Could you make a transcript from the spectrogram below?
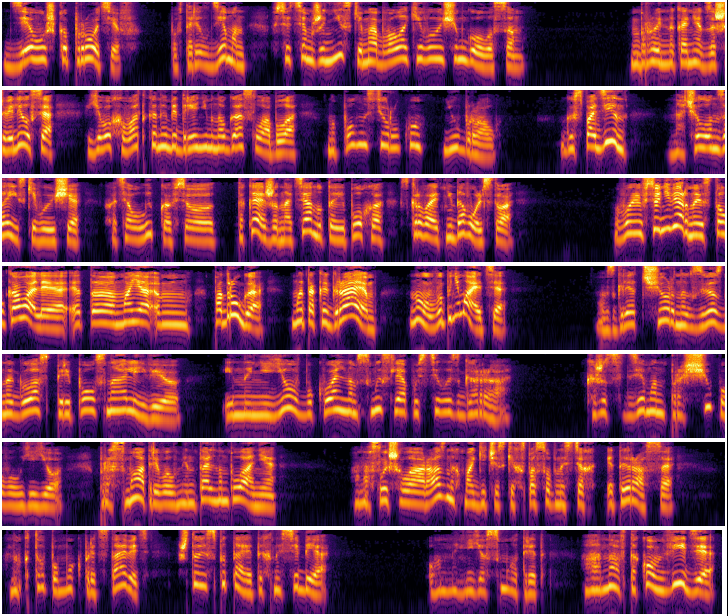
«Девушка против», — повторил демон все тем же низким и обволакивающим голосом. Бройн наконец зашевелился, его хватка на бедре немного ослабла, но полностью руку не убрал. «Господин!» — начал он заискивающе, хотя улыбка все такая же натянутая и плохо скрывает недовольство — «Вы все неверно истолковали. Это моя... Эм, подруга. Мы так играем. Ну, вы понимаете». Взгляд черных звездных глаз переполз на Оливию, и на нее в буквальном смысле опустилась гора. Кажется, демон прощупывал ее, просматривал в ментальном плане. Она слышала о разных магических способностях этой расы, но кто бы мог представить, что испытает их на себе? Он на нее смотрит — а она в таком виде!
